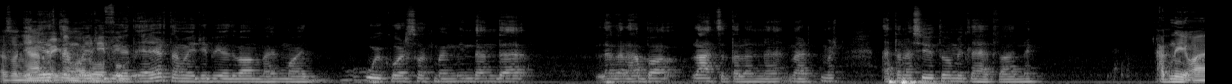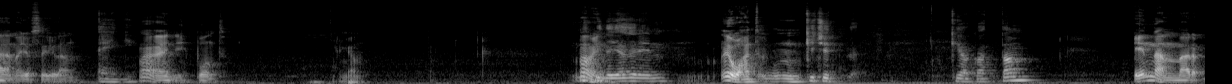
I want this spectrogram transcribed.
ez a Én nyár még értem, nem hogy rebuild, fog. én értem, hogy rebuild van, meg majd új korszak, meg minden, de legalább a látszata lenne, mert most Atanasiutól mit lehet várni? Hát néha elmegy a szélen. Ennyi. Na ennyi, pont. Igen. Na Na, mindegy, ezért én Jó, hát mm, kicsit kiakadtam. én nem, mert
